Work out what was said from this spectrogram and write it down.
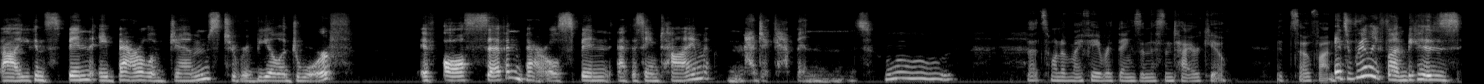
Uh, you can spin a barrel of gems to reveal a dwarf. If all seven barrels spin at the same time, magic happens. Ooh. That's one of my favorite things in this entire queue. It's so fun. It's really fun because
